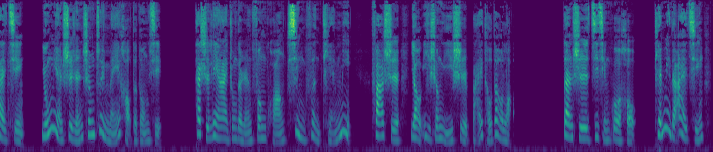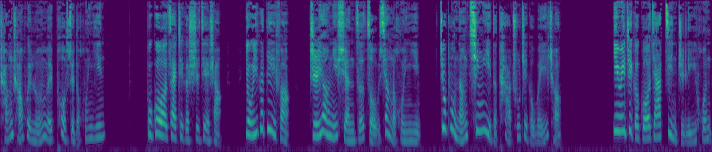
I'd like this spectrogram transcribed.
爱情永远是人生最美好的东西，它使恋爱中的人疯狂、兴奋、甜蜜，发誓要一生一世白头到老。但是激情过后，甜蜜的爱情常常会沦为破碎的婚姻。不过，在这个世界上，有一个地方，只要你选择走向了婚姻，就不能轻易的踏出这个围城，因为这个国家禁止离婚。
